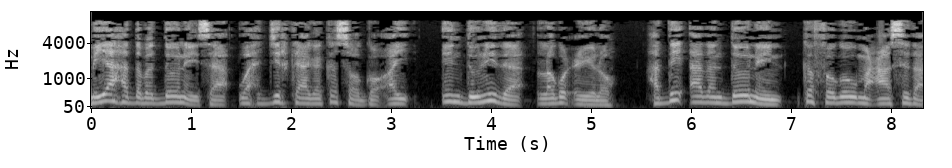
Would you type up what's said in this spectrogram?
Miyaa haddaba doonaysaa wax jidhkaaga ka soo go'ay in dunida lagu ciilo haddii aadan doonayn ka fogow macaasida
